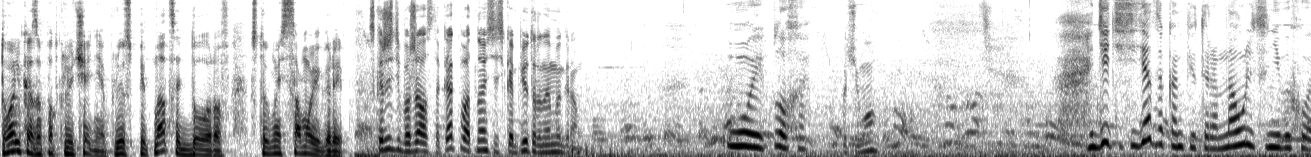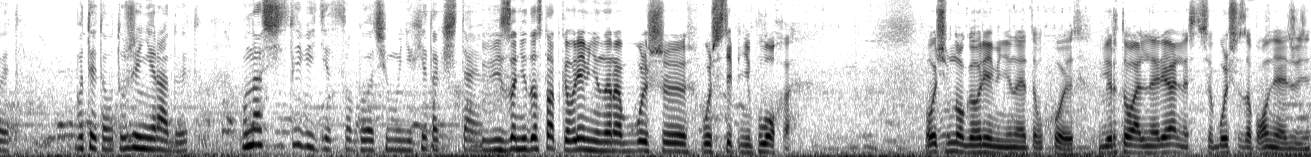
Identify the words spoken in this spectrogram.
Только за подключение. Плюс 15 долларов стоимость самой игры. Скажите, пожалуйста, как вы относитесь к компьютерным играм? Ой, плохо. Почему? Дети сидят за компьютером, на улицу не выходят. Вот это вот уже не радует. У нас счастливее детство было, чем у них, я так считаю. Из-за недостатка времени, наверное, больше, в большей степени плохо. Очень много времени на это уходит. Виртуальная реальность все больше заполняет жизнь.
